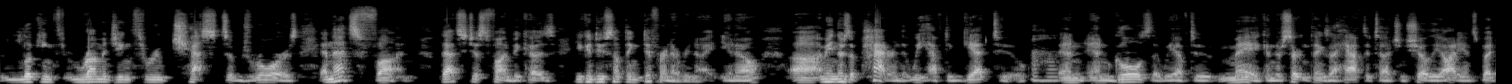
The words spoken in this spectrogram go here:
looking, th- rummaging through chests of drawers. And that's fun. That's just fun because you can do something different every night, you know? Uh, I mean, there's a pattern that we have to get to Uh-huh. and, and goals that we have to make. And there's certain things I have to touch and show the audience, but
